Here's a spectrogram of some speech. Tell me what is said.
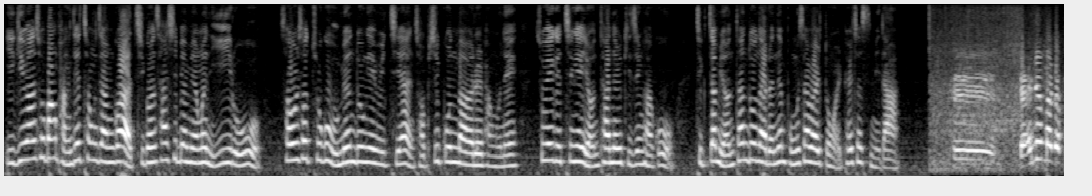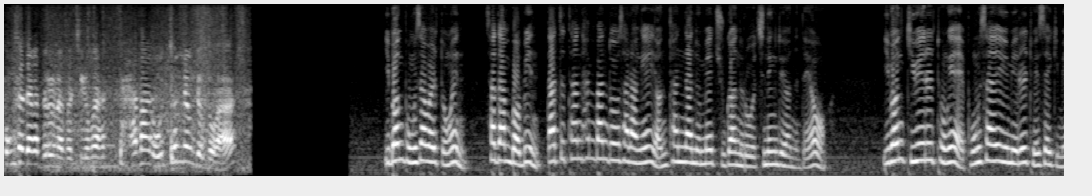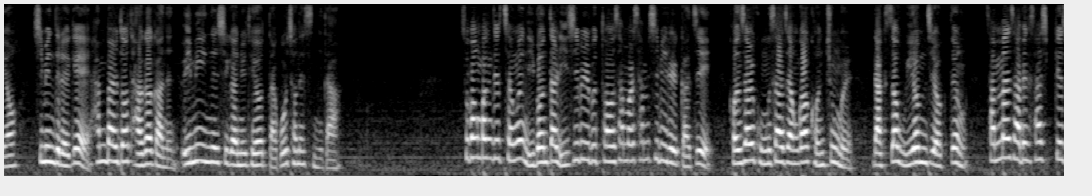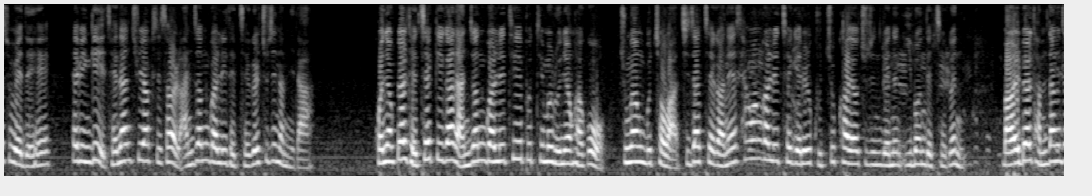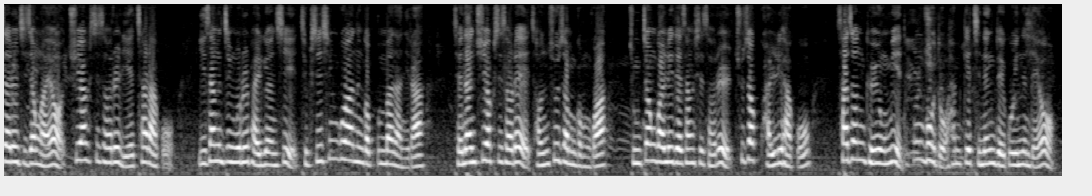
이기환 소방방재청장과 직원 40여 명은 2일 오후 서울 서초구 우면동에 위치한 접시꽃 마을을 방문해 소외계층의 연탄을 기증하고 직접 연탄도 나르는 봉사활동을 펼쳤습니다. 그 매년마다 봉사자가 늘어나서 지금은 한 4만 5천 명 정도가 이번 봉사활동은 사단법인 따뜻한 한반도 사랑의 연탄 나눔의 주관으로 진행되었는데요. 이번 기회를 통해 봉사의 의미를 되새기며 시민들에게 한 발 더 다가가는 의미 있는 시간이 되었다고 전했습니다. 소방방재청은 이번 달 20일부터 3월 31일까지 건설 공사장과 건축물, 낙석 위험 지역 등 3만 440개소에 대해 해빙기 재난취약시설 안전관리 대책을 추진합니다. 권역별 대책기관 안전관리 TF팀을 운영하고 중앙부처와 지자체 간의 상황관리 체계를 구축하여 추진되는 이번 대책은 마을별 담당자를 지정하여 취약시설을 예찰하고 이상 징후를 발견 시 즉시 신고하는 것뿐만 아니라 재난 취약시설의 전수 점검과 중점 관리 대상 시설을 추적 관리하고 사전 교육 및 홍보도 함께 진행되고 있는데요.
